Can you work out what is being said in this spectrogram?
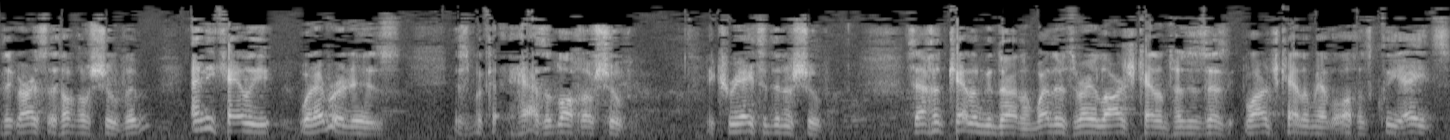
the regards to the hilch of shuvim, any keli, whatever it is, is has a loch of shuvim. It creates a din of shuvim. Second kelim gedolim, whether it's very large kelim, because it says large kelim, we have the kli eights.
